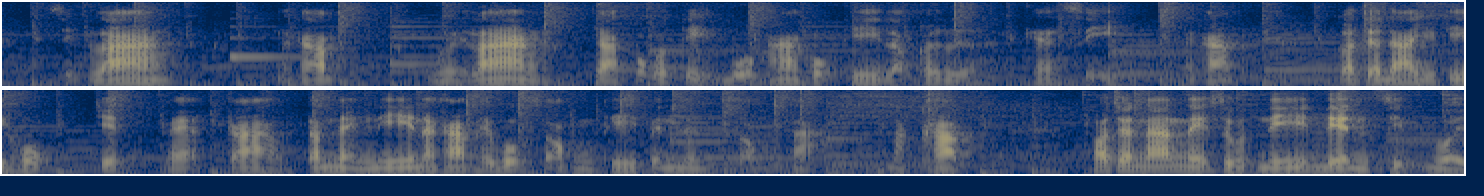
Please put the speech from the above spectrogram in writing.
10 ล่างนะครับหน่วยล่างจากปกติบวก5คงที่เราก็เหลือแค่4นะครับก็จะได้อยู่ที่ 6 7 8 9 ตำแหน่งนี้นะครับให้บวก 2 คงที่เป็น 1 2 3 นะครับ เพราะฉะนั้นในสูตรนี้เด่น 10 หน่วย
